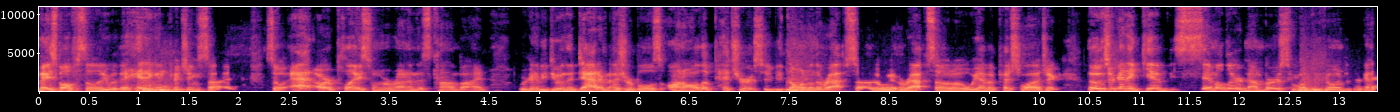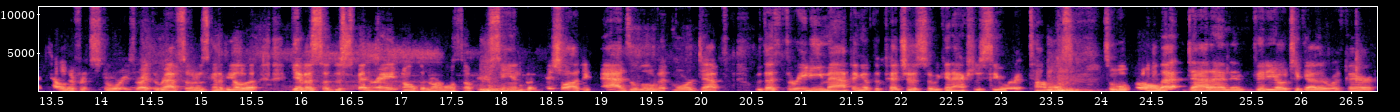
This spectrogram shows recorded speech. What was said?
baseball facility with a hitting and pitching side. So at our place when we're running this combine, We're going to be doing the data measurables on all the pitchers. So you'd be throwing on the Rapsodo. We have a Rapsodo. We have a PitchLogic. Those are going to give similar numbers to what we're doing, but they're going to tell different stories, right? The Rapsodo is going to be able to give us the spin rate and all the normal stuff you're seeing, but PitchLogic adds a little bit more depth with a 3D mapping of the pitches so we can actually see where it tunnels. So we'll put all that data and video together with there.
